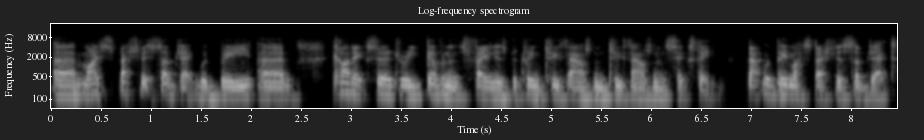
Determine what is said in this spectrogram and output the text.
uh, my specialist subject would be um, cardiac surgery governance failures between 2000 and 2016 that would be my specialist subject.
